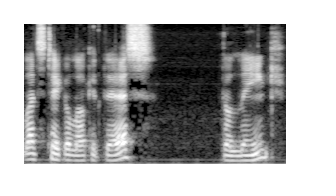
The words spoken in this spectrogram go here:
let's take a look at this the link.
